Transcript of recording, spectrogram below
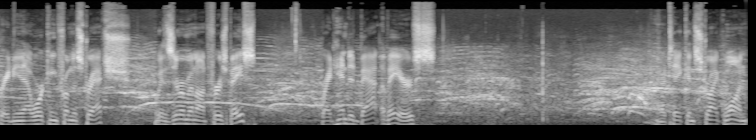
Brady now working from the stretch with Zimmerman on first base. Right handed bat of Ayers they're taking strike one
